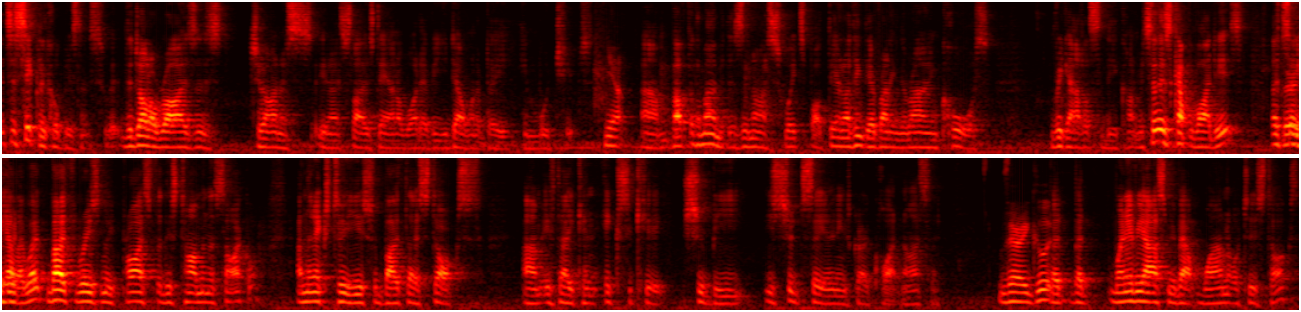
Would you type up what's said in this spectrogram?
It's a cyclical business. The dollar rises, China you know slows down or whatever. You don't want to be in wood chips. Yeah. Um, but for the moment, there's a nice sweet spot there, and I think they're running their own course, regardless of the economy. So there's a couple of ideas. Let's Very see how they work. Both reasonably priced for this time in the cycle, and the next two years for both those stocks, um, if they can execute, should be you should see earnings grow quite nicely. Very good. But but whenever you ask me about one or two stocks,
